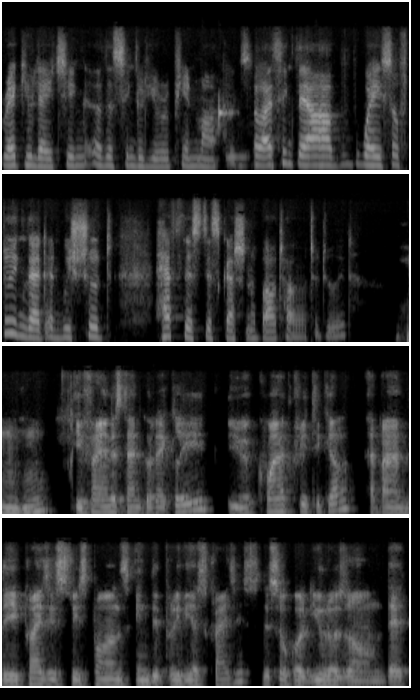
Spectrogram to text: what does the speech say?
regulating uh, the single European market. So I think there are ways of doing that, and we should have this discussion about how to do it. Mm-hmm. If I understand correctly, you are quite critical about the crisis response in the previous crisis, the so called Eurozone debt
